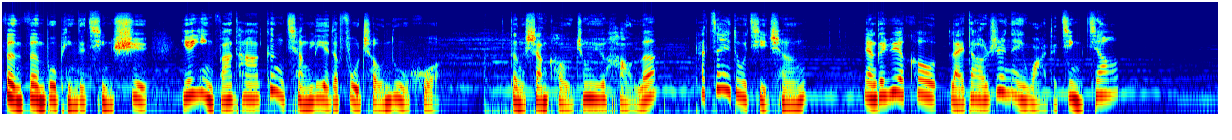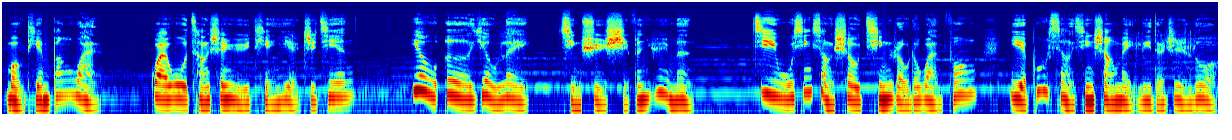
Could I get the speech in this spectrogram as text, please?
愤愤不平的情绪也引发他更强烈的复仇怒火。等伤口终于好了，他再度启程。两个月后，来到日内瓦的近郊。某天傍晚，怪物藏身于田野之间，又饿又累，情绪十分郁闷，既无心享受轻柔的晚风，也不想欣赏美丽的日落。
